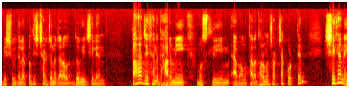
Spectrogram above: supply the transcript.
বিশ্ববিদ্যালয় প্রতিষ্ঠার জন্য যারা উদ্যোগী ছিলেন তারা যেখানে ধার্মিক, মুসলিম এবং তারা ধর্মচর্চা করতেন, সেখানে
